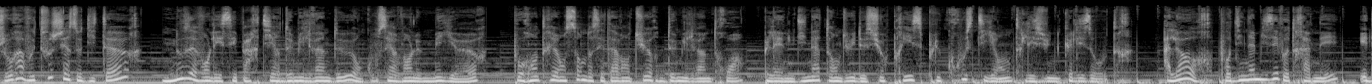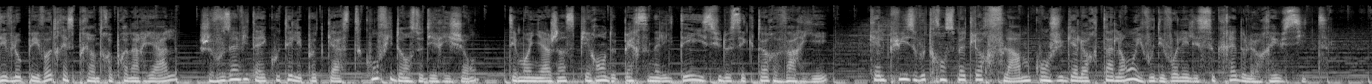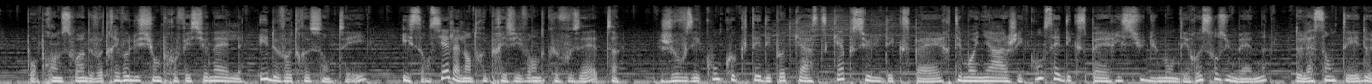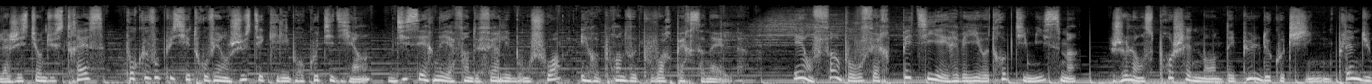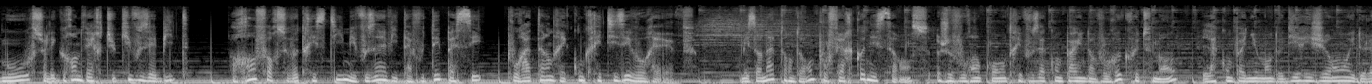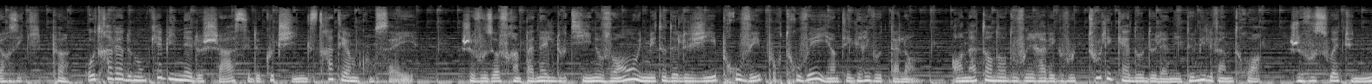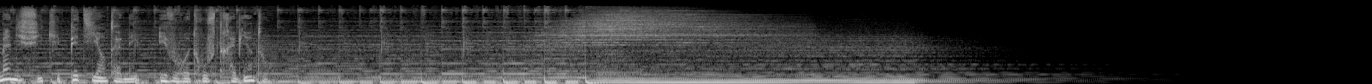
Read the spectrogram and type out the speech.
Bonjour à vous tous, chers auditeurs. Nous avons laissé partir 2022 en conservant le meilleur pour entrer ensemble dans cette aventure 2023, pleine d'inattendus et de surprises plus croustillantes les unes que les autres. Alors, pour dynamiser votre année et développer votre esprit entrepreneurial, je vous invite à écouter les podcasts Confidences de dirigeants, témoignages inspirants de personnalités issues de secteurs variés, qu'elles puissent vous transmettre leur flamme, conjuguer leurs talents et vous dévoiler les secrets de leur réussite. Pour prendre soin de votre évolution professionnelle et de votre santé, essentielle à l'entreprise vivante que vous êtes, je vous ai concocté des podcasts capsules d'experts, témoignages et conseils d'experts issus du monde des ressources humaines, de la santé, de la gestion du stress, pour que vous puissiez trouver un juste équilibre au quotidien, discerner afin de faire les bons choix et reprendre votre pouvoir personnel. Et enfin, pour vous faire pétiller et réveiller votre optimisme, je lance prochainement des bulles de coaching pleines d'humour sur les grandes vertus qui vous habitent, renforce votre estime et vous invite à vous dépasser pour atteindre et concrétiser vos rêves. Mais en attendant, pour faire connaissance, je vous rencontre et vous accompagne dans vos recrutements, l'accompagnement de dirigeants et de leurs équipes, au travers de mon cabinet de chasse et de coaching Stratéum Conseil. Je vous offre un panel d'outils innovants, une méthodologie éprouvée pour trouver et intégrer vos talents. En attendant d'ouvrir avec vous tous les cadeaux de l'année 2023, je vous souhaite une magnifique et pétillante année et vous retrouve très bientôt.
